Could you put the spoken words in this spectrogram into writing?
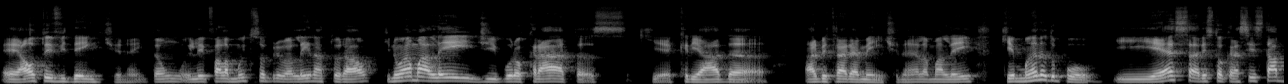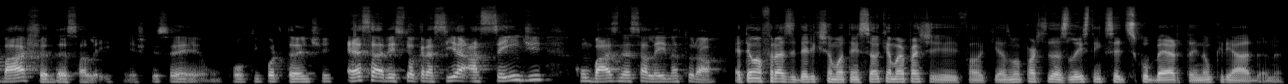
é auto-evidente, né? Então ele fala muito sobre a lei natural, que não é uma lei de burocratas que é criada arbitrariamente, né? Ela é uma lei que emana do povo. E essa aristocracia está abaixo dessa lei. Acho que isso é um ponto importante. Essa aristocracia ascende com base nessa lei natural. É até uma frase dele que chamou a atenção que a maior parte fala que a maior parte das leis tem que ser descoberta e não criada, né?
